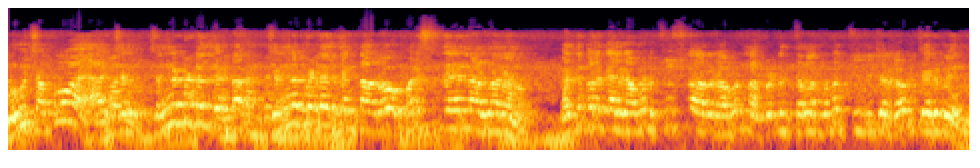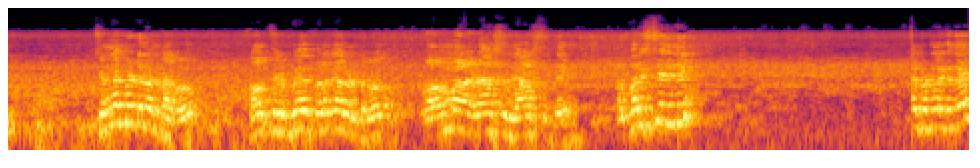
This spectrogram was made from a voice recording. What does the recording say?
నువ్వు చెప్పవయ్యా. చిన్న- బిడ్డలు తింటారు. చిన్న బిడ్డలు తింటారు. పరిస్థితి ఏంటి అన్నాను నేను. పెద్ద పిల్లకాయలు కాబట్టి చూసుకున్నారు కాబట్టి నా బిడ్డలు తినకుండా చూపించారు కాబట్టి సరిపోయింది చిన్న బిడ్డలు ఉంటారు. సంవత్సరం పిల్లకాయలు ఉంటారు. వాళ్ళ అమ్మ వేస్తుంది వేస్తుంది ఆ పరిస్థితి ఏంది? బిడ్డలు కదా?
